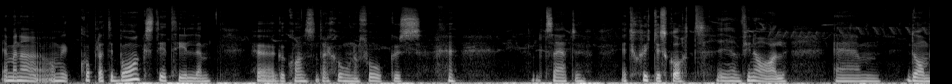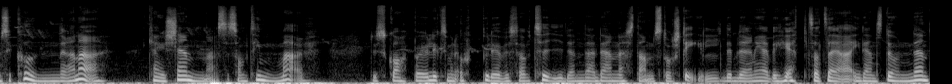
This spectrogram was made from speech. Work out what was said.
Jag menar om vi kopplar tillbaks det till eh, hög och koncentration och fokus. Låt säga att ett skytteskott i en final. Ehm, de sekunderna kan ju kännas som timmar. Du skapar ju liksom en upplevelse av tiden där den nästan står still. Det blir en evighet så att säga i den stunden.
